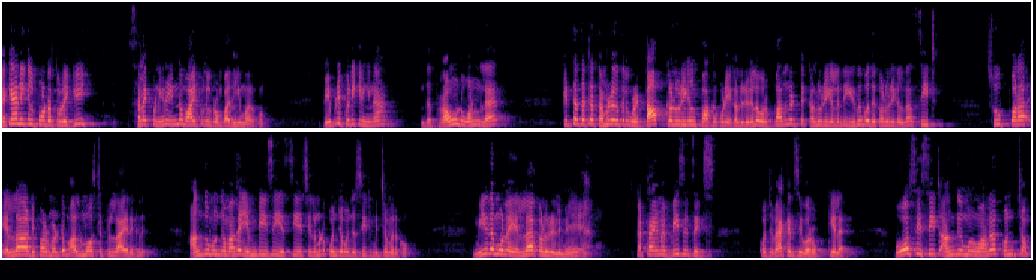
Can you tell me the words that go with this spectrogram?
மெக்கானிக்கல் போன்ற துறைக்கு செலக்ட் பண்ணிங்கன்னா இன்னும் வாய்ப்புகள் ரொம்ப அதிகமாக இருக்கும். இப்போ எப்படி பிரிக்கிறீங்கன்னா இந்த ரவுண்ட் ஒன்னில் கிட்டத்தட்ட தமிழகத்தில் கூட டாப் கல்லூரிகள் பார்க்கக்கூடிய கல்லூரிகளில் ஒரு பதினெட்டு கல்லூரிகள்லேருந்து இருபது கல்லூரிகள் தான் சீட் சூப்பராக எல்லா டிபார்ட்மெண்ட்டும் ஆல்மோஸ்ட் ஃபில் ஆகிருக்குது. அங்குமுங்கமாக எம்பிசி எஸ்சி எஸ்சியில் மட்டும் கொஞ்சம் கொஞ்சம் சீட் மிச்சம் இருக்கும். மீதமுள்ள எல்லா கல்லூரியிலுமே கட்டாயமாக பிசி சீட்ஸ் கொஞ்சம் வேக்கன்சி வரும் கீழே. ஓசி சீட் அங்குமுகமாக கொஞ்சம்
